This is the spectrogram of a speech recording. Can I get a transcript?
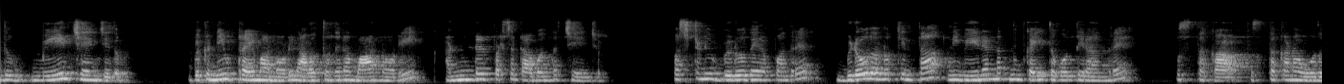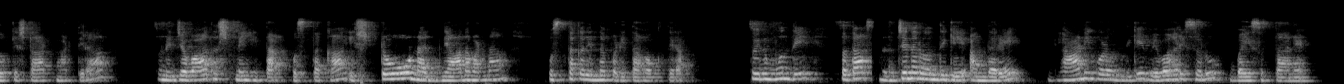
ಇದು ಮೇನ್ ಚೇಂಜ್ ಇದು. ಬೇಕಾದ್ರೆ ನೀವು ಟ್ರೈ ಮಾಡಿ ನೋಡಿ, ನಲವತ್ತೊಂದು ದಿನ ಮಾಡಿ ನೋಡಿ ಹಂಡ್ರೆಡ್ ಪರ್ಸೆಂಟ್ ಆಗುವಂತ ಚೇಂಜ್ ಫಸ್ಟ್ ನೀವು ಬಿಡೋದೇನಪ್ಪ ಅಂದ್ರೆ ಬಿಡೋದು ಅನ್ನೋಕ್ಕಿಂತ ನೀವ್ ಏನನ್ನ ನಿಮ್ ಕೈ ತಗೋತೀರಾ ಅಂದ್ರೆ ಪುಸ್ತಕ, ಪುಸ್ತಕನ ಓದೋಕೆ ಸ್ಟಾರ್ಟ್ ಮಾಡ್ತೀರಾ. ಸೊ ನಿಜವಾದ ಸ್ನೇಹಿತ, ಪುಸ್ತಕ, ಎಷ್ಟೋ ನ ಜ್ಞಾನವನ್ನ ಪುಸ್ತಕದಿಂದ ಪಡಿತಾ ಹೋಗ್ತೀರಾ. ಸೊ ಇನ್ನು ಮುಂದೆ ಸದಾ ಸಜ್ಜನರೊಂದಿಗೆ ಅಂದರೆ ಧ್ಯಾನಿಗಳೊಂದಿಗೆ ವ್ಯವಹರಿಸಲು ಬಯಸುತ್ತಾನೆ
